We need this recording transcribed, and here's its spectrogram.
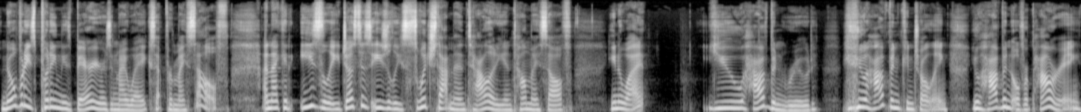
Nobody's putting these barriers in my way except for myself. And I could easily, just as easily, switch that mentality and tell myself, you know what? You have been rude. You have been controlling. You have been overpowering.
